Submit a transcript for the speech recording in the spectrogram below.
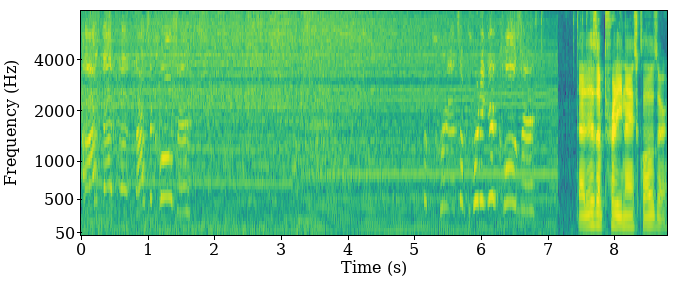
Uh, that, that, that's a closer. It's a, it's a pretty good closer. That is a pretty nice closer.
